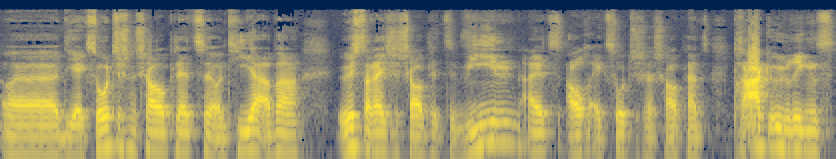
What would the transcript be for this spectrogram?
äh, die exotischen Schauplätze und hier aber österreichische Schauplätze, Wien als auch exotischer Schauplatz, Prag übrigens,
